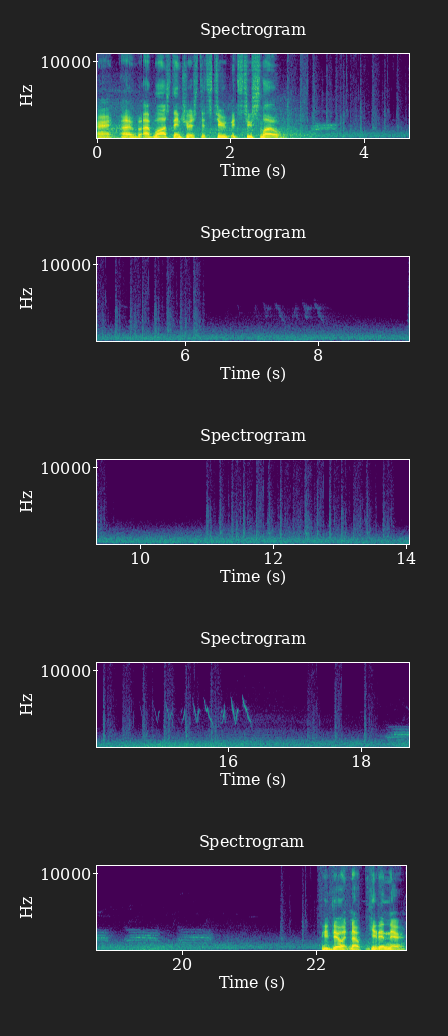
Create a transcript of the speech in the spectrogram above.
All right, I've I've lost interest. It's too it's too slow. What are you doing? No, get in there.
